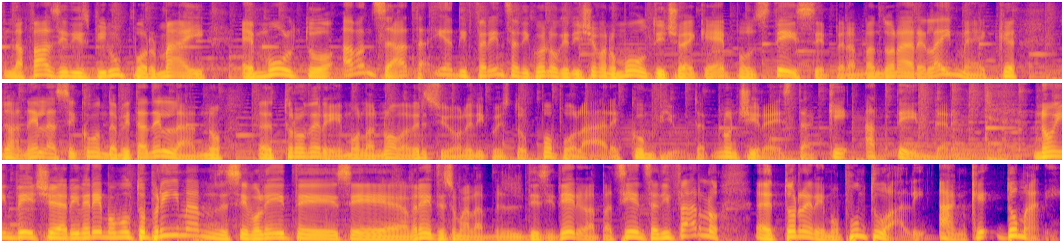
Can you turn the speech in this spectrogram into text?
la fase di sviluppo ormai è molto avanzata e a differenza di quello che dicevano molti, cioè che Apple stesse per abbandonare l'iMac, nella seconda seconda metà dell'anno eh, troveremo la nuova versione di questo popolare computer. Non ci resta che attendere. Noi invece arriveremo molto prima, se volete, se avrete insomma la, il desiderio, la pazienza di farlo, eh, torneremo puntuali anche domani.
